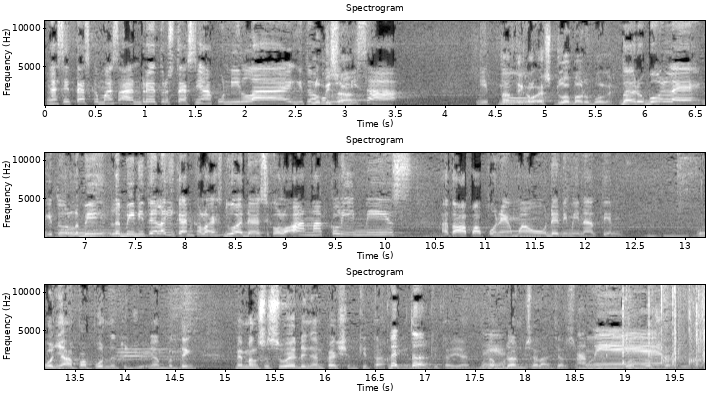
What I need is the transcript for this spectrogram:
ngasih tes ke Mas Andre terus tesnya aku nilai gitu Belum aku bisa? belum bisa. Gitu. Nanti kalau S2 baru boleh. baru boleh gitu. Lebih lebih detail lagi kan kalau S2 ada psikolog anak, klinis atau apa pun yang mau dan diminatin. Pokoknya apa pun tujuh yang penting memang sesuai dengan passion kita. Betul. Kita ya. Iya. Mudah-mudahan bisa lancar semuanya. Amin. Buat.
